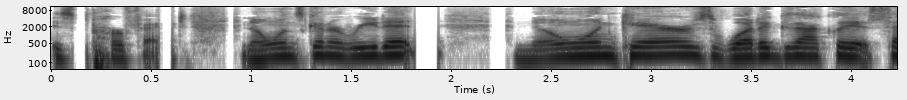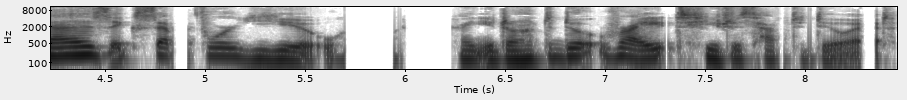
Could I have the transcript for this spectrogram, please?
is perfect. No one's going to read it. No one cares what exactly it says except for you. Right? You don't have to do it right. You just have to do it.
